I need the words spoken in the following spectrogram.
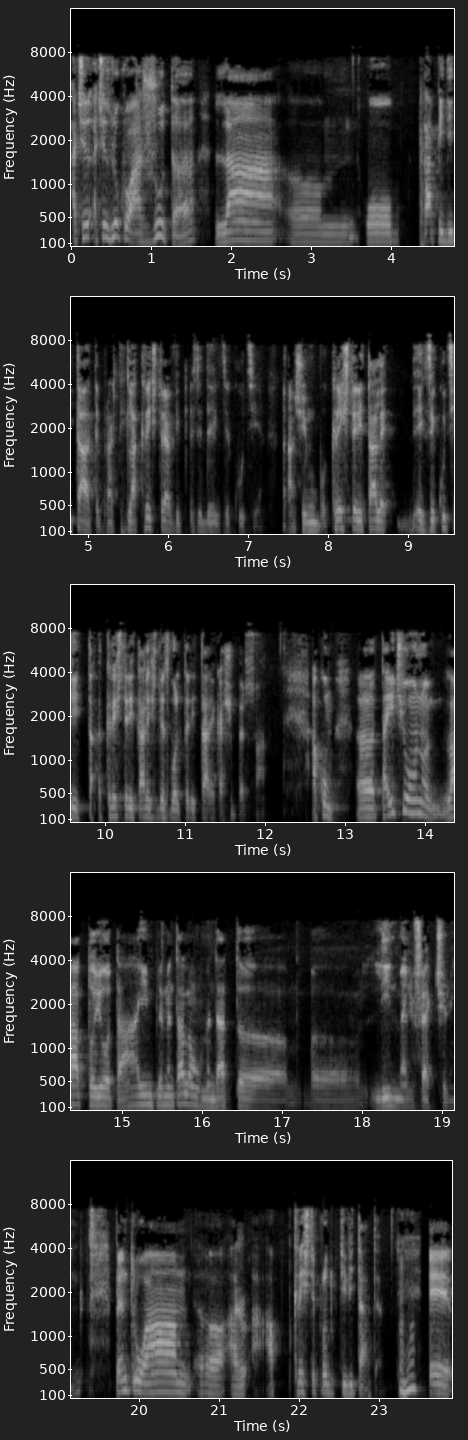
acest, acest lucru ajută la um, o rapiditate, practic, la creșterea vitezei de execuție da? și creșterii tale, execuției, creșterii tale și dezvoltării tale ca și persoană. Acum, uh, Taichi Ono la Toyota a implementat la un moment dat uh, uh, Lean Manufacturing pentru a, uh, a, a crește productivitatea. Uh-huh. E,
